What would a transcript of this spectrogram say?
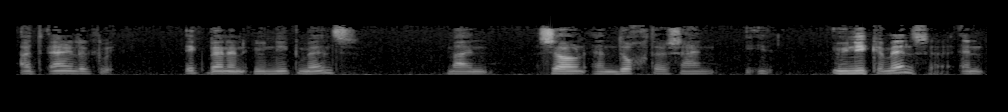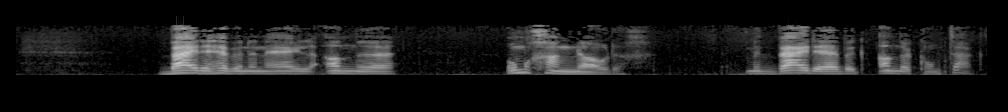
uiteindelijk. Ik ben een uniek mens. Mijn zoon en dochter zijn unieke mensen. En beide hebben een hele andere omgang nodig. Met beide heb ik ander contact.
